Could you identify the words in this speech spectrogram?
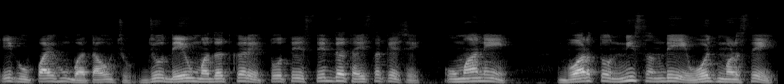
એક ઉપાય હું બતાવું છું. જો દેવ મદદ કરે, તો તે સિદ્ધ થઈ શકે છે. ઉમાને વર તો નિસંદેહ એવો જ મળશે,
